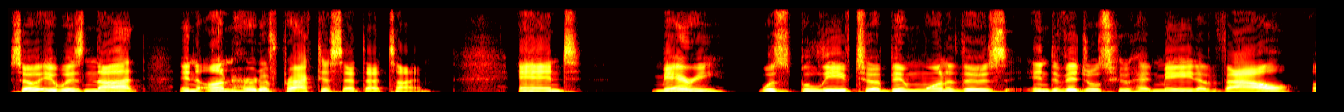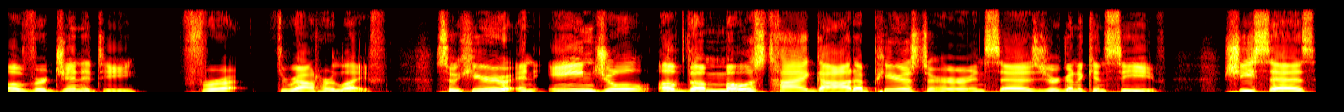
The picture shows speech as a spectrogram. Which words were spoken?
So it was not an unheard of practice at that time. And Mary was believed to have been one of those individuals who had made a vow of virginity for throughout her life. So here an angel of the most high God appears to her and says, "You're going to conceive." She says,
